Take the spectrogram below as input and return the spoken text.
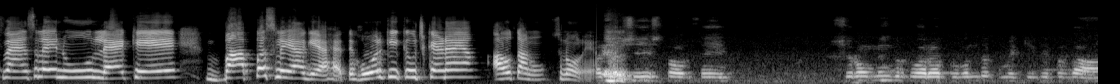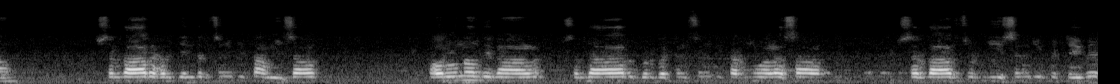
ਫੈਸਲੇ ਨੂੰ ਲੈ ਕੇ ਵਾਪਸ ਲਿਆ ਗਿਆ ਹੈ। ਤੇ ਹੋਰ ਕੀ ਕੁਝ ਕਹਿਣਾ ਆ? ਆਓ ਤੁਹਾਨੂੰ ਸੁਣਾਉਂਦੇ ਹਾਂ। ਵਿਸ਼ੇਸ਼ ਤੌਰ ਤੇ ਸ਼੍ਰੋਮਣੀ ਗੁਰਦੁਆਰਾ ਪ੍ਰਬੰਧਕ ਕਮੇਟੀ ਦੇ ਪ੍ਰਧਾਨ ਸਰਦਾਰ ਹਰਜਿੰਦਰ ਸਿੰਘ ਜੀ ਧਾਮੀ ਸਾਹਿਬ ਔਰ ਉਹਨਾਂ ਦੇ ਨਾਲ ਸਰਦਾਰ ਗੁਰਬਚਨ ਸਿੰਘ ਜੀ ਕਰਮਵਾਲਾ ਸਾਹਿਬ, ਸਰਦਾਰ ਸੁਰਜੀਤ ਸਿੰਘ ਜੀ ਪਿੱਟੇਗੜ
